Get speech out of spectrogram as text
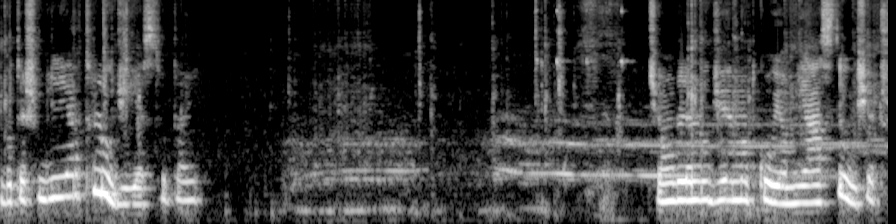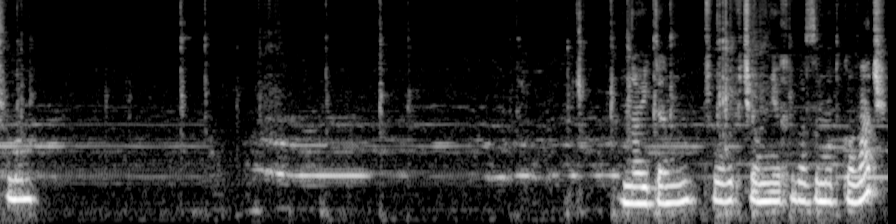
Bo też miliard ludzi jest tutaj. Ciągle ludzie emotkują, ja z tyłu się trzymam. No i ten człowiek chciał mnie chyba zemotkować.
